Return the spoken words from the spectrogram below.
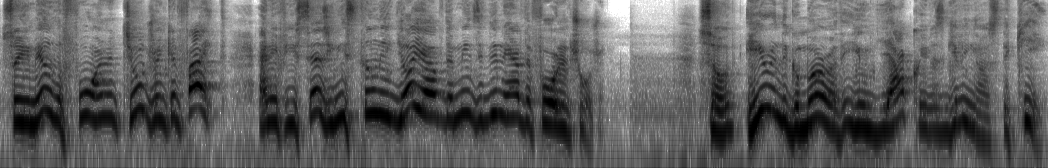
So you know the 400 children can fight. And if he says you still need Yoav, that means he didn't have the 400 children. So here in the Gemara, the Iyun Yaakov is giving us the key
